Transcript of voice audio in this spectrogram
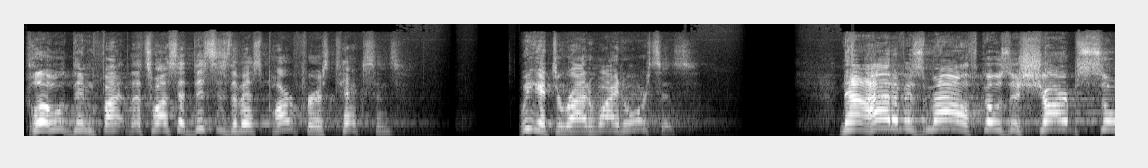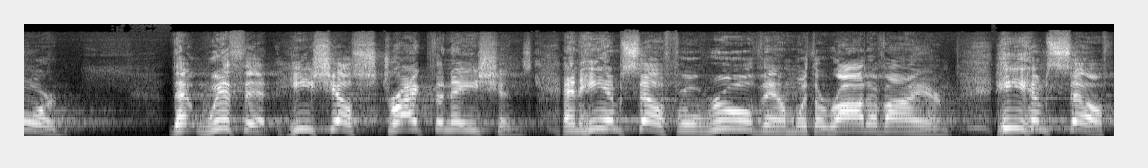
Clothed in fine. That's why I said this is the best part for us Texans. We get to ride white horses. Now, out of his mouth goes a sharp sword, that with it he shall strike the nations, and he himself will rule them with a rod of iron. He himself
